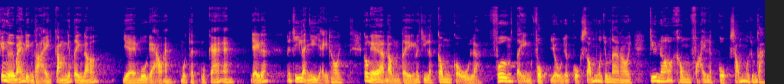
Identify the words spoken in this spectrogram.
Cái người bán điện thoại cầm cái tiền đó về mua gạo ăn, mua thịt, mua cá ăn. Vậy đó, nó chỉ là như vậy thôi. Có nghĩa là đồng tiền nó chỉ là công cụ là phương tiện phục vụ cho cuộc sống của chúng ta thôi, chứ nó không phải là cuộc sống của chúng ta.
